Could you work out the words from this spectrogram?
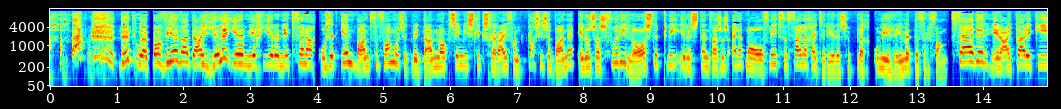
Dit ook. Maar weet wat, daai hele eer 9 ure net vinnig. Ons het een band vervang. Ons het met Dunlop semi-slicks gery, fantastiese bande en ons was voor die laaste 2 ure stint was ons eintlik maar half net vir veiligheidsredes verplig om die remme te vervang. Verder het daai karretjie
